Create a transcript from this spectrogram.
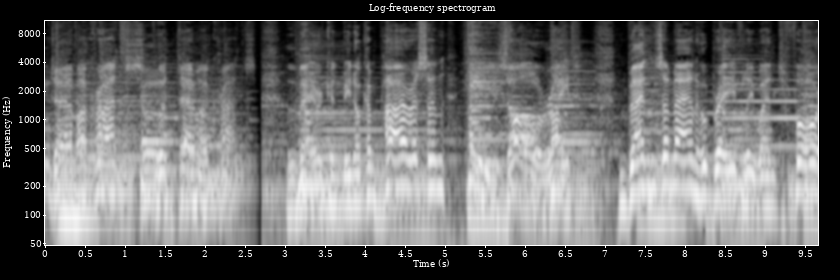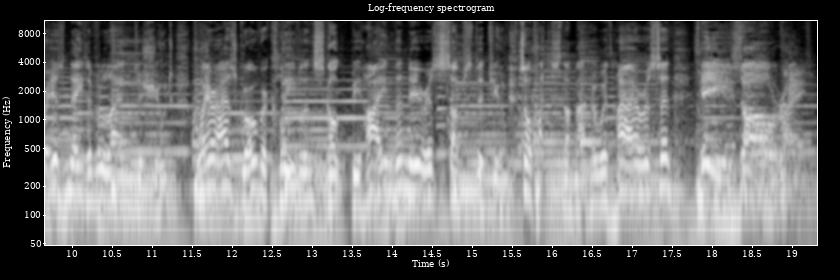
Democrats, good Democrats, there can be no comparison, he's all right. Ben's a man who bravely went for his native land to shoot, whereas Grover Cleveland skulked behind the nearest substitute. So what's the matter with Harrison? He's all right.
